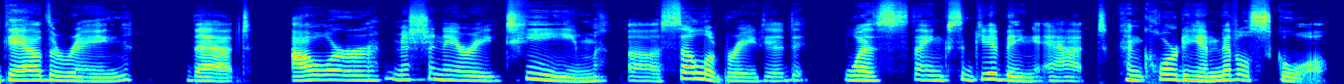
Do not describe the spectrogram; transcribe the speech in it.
gathering that our missionary team uh, celebrated was Thanksgiving at Concordia Middle School.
